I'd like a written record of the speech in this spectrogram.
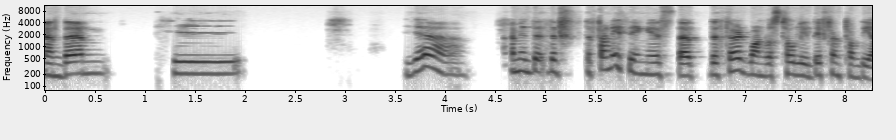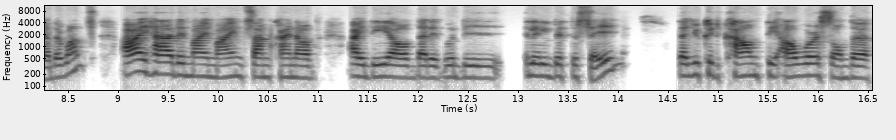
And then he yeah i mean the, the the funny thing is that the third one was totally different from the other ones. I had in my mind some kind of idea of that it would be a little bit the same that you could count the hours on the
